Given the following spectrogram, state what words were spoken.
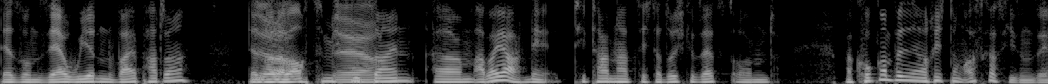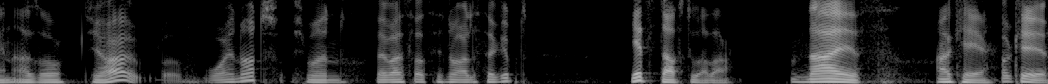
der so einen sehr weirden Vibe hatte. Der soll Ja, aber auch ziemlich ja, gut sein. Ähm, aber ja, nee, Titan hat sich da durchgesetzt und mal gucken, ob wir den auch Richtung Oscar-Season sehen. Also Ja, why not? Ich meine, wer weiß, was sich noch alles ergibt. jetzt darfst du aber. Nice. Okay. Okay.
